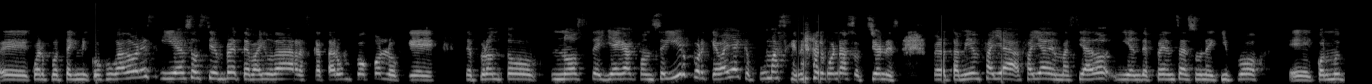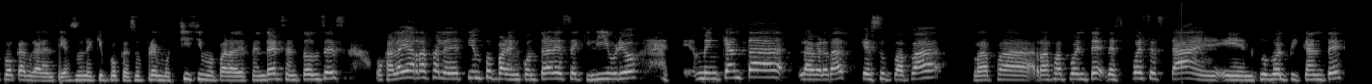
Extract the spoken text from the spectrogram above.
eh, cuerpo, técnico jugadores y eso siempre te va a ayudar a rescatar un poco lo que de pronto no se llega a conseguir porque vaya que Pumas genera buenas opciones, pero también falla, falla demasiado y en defensa es un equipo eh, con muy pocas garantías, un equipo que sufre muchísimo para defenderse. Entonces, ojalá ya Rafa le dé tiempo para encontrar ese equilibrio. Me encanta, la verdad, que su papá Rafa, Rafa Puente, después está en, fútbol picante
